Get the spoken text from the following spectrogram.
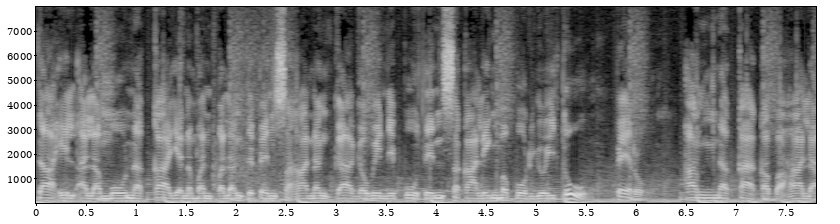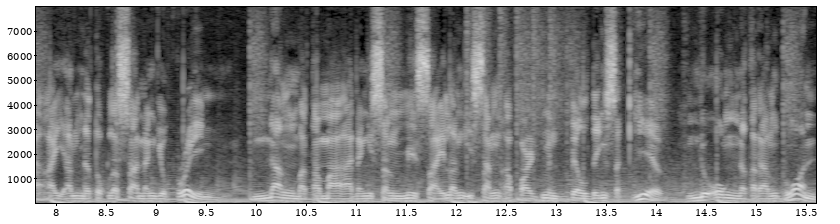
dahil alam mo na kaya naman palang depensahan ang gagawin ni Putin sakaling maburyo ito. Pero ang nakakabahala ay ang natuklasan ng Ukraine nang matamaan ng isang missile ang isang apartment building sa Kiev noong nakarang buwan.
